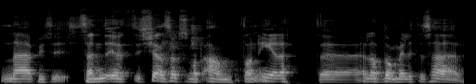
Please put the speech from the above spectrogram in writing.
nej, precis. Sen det känns också som att Anton är rätt, eh, eller att de är lite så här.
